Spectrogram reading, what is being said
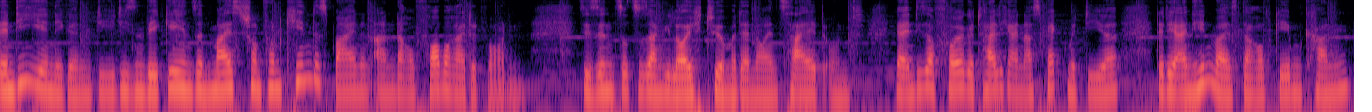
Denn diejenigen, die diesen Weg gehen, sind meist schon von Kindesbeinen an darauf vorbereitet worden. Sie sind sozusagen die Leuchttürme der neuen Zeit und ja, in dieser Folge teile ich einen Aspekt mit dir, der dir einen Hinweis darauf geben kann,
